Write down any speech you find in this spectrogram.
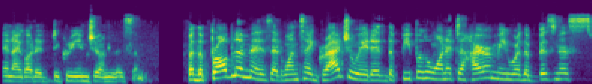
and I got a degree in journalism. But the problem is that once I graduated, the people who wanted to hire me were the business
